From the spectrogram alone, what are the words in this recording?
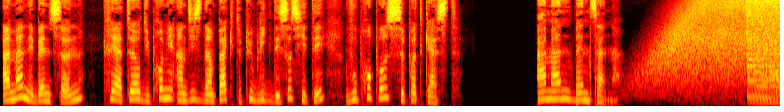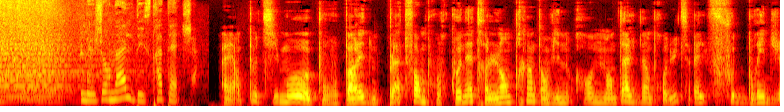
Haman et Benson, créateurs du premier indice d'impact public des sociétés, vous proposent ce podcast. Haman Benson. Le journal des stratèges. Allez, un petit mot pour vous parler d'une plateforme pour connaître l'empreinte environnementale d'un produit qui s'appelle Foodbridge.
